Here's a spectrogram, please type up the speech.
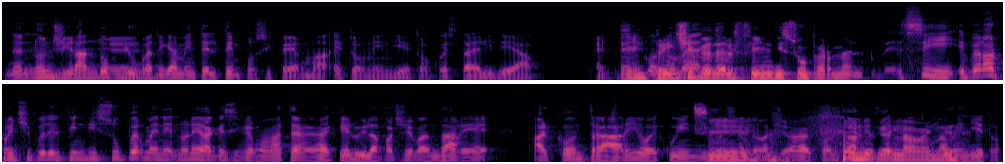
non girando più Eh. praticamente il tempo si ferma e torna indietro. Questa è l'idea È, è il Secondo principio me- del film di Superman. Beh, Sì, però il principio del film di Superman non era che si fermava la Terra, era che lui la faceva andare al contrario e quindi Sì. facendola girare al contrario tornava indietro. indietro.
